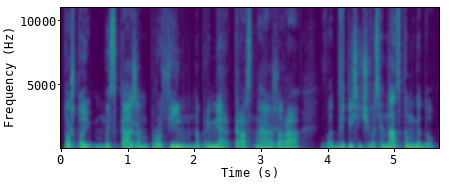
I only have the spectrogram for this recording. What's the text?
то, что мы скажем про фильм, например, «Красная жара» в 2018 году,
